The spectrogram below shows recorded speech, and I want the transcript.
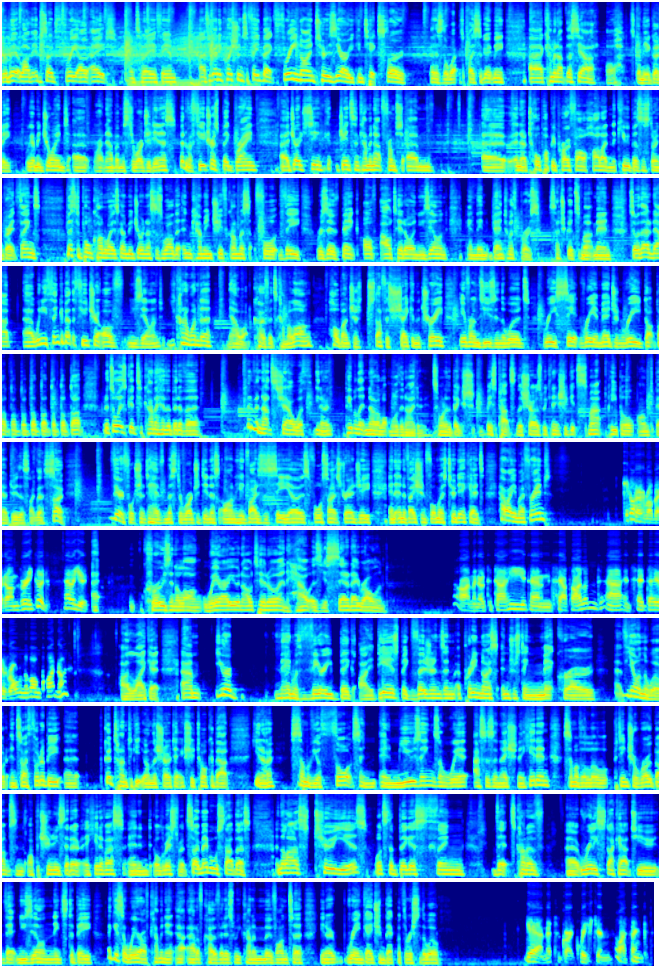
Robett Live, episode 308 on Today FM. Uh, if you've got any questions or feedback, 3920, you can text through. That is the place to get me. Uh, coming up this hour, oh, it's going to be a goodie. We're going to be joined uh, right now by Mr. Roger Dennis, bit of a futurist, big brain. Uh, Joe Jensen coming up from um, uh, in our Tall Poppy profile, highlighting the Kiwi business doing great things. Mr. Paul Conway is going to be joining us as well, the incoming chief economist for the Reserve Bank of Aotearoa New Zealand, and then banter with Bruce. Such a good, smart man. So without a doubt, uh, when you think about the future of New Zealand, you kind of wonder, now what? COVID's come along, a whole bunch of stuff is shaking the tree. Everyone's using the words reset, reimagine, re dot, dot, dot, dot, dot, dot, dot, dot. But it's always good to kind of have a bit of a bit of a nutshell with, you know, people that know a lot more than I do. It's one of the big sh- best parts of the show is we can actually get smart people on to be able to do this like this. So very fortunate to have Mr. Roger Dennis on. He advises CEOs, foresight strategy and innovation for almost two decades. How are you, my friend? Kia ora, Robett. I'm very good. How are you? Uh, cruising along. Where are you in Aotearoa and how is your Saturday rolling? I'm in Okatahi down in South Island uh, and Saturday is rolling along quite nicely. I like it. Um, you're a man with very big ideas, big visions, and a pretty nice, interesting macro uh, view on the world. And so I thought it'd be a good time to get you on the show to actually talk about, you know, some of your thoughts and, and musings on where us as a nation are heading, some of the little potential road bumps and opportunities that are ahead of us and all the rest of it. So maybe we'll start this. In the last two years, what's the biggest thing that's kind of uh, really stuck out to you that New Zealand needs to be, I guess, aware of coming out, out of COVID as we kind of move on to, you know, re-engaging back with the rest of the world? Yeah, and that's a great question. I think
